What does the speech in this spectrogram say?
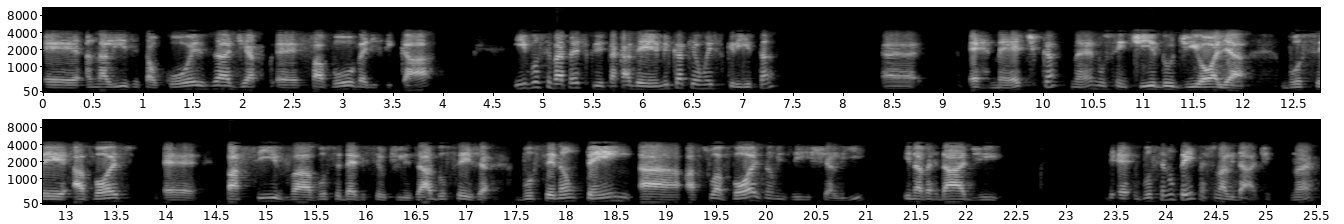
é, analise tal coisa, de é, favor verificar. E você vai para a escrita acadêmica, que é uma escrita é, hermética, né? no sentido de, olha, você a voz é, passiva você deve ser utilizada, ou seja, você não tem a, a sua voz não existe ali e na verdade é, você não tem personalidade, né?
